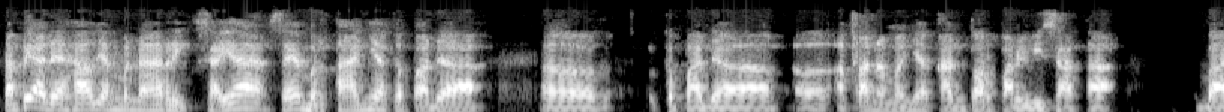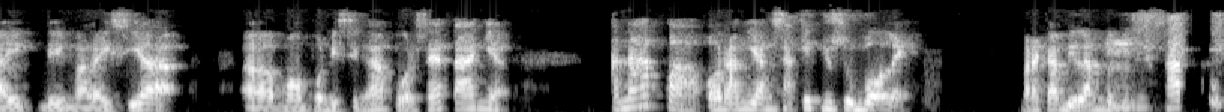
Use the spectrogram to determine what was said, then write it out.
Tapi ada hal yang menarik. Saya saya bertanya kepada uh, kepada uh, apa namanya kantor pariwisata baik di Malaysia uh, maupun di Singapura. Saya tanya, kenapa orang yang sakit justru boleh? Mereka bilang hmm. begini. Satu,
